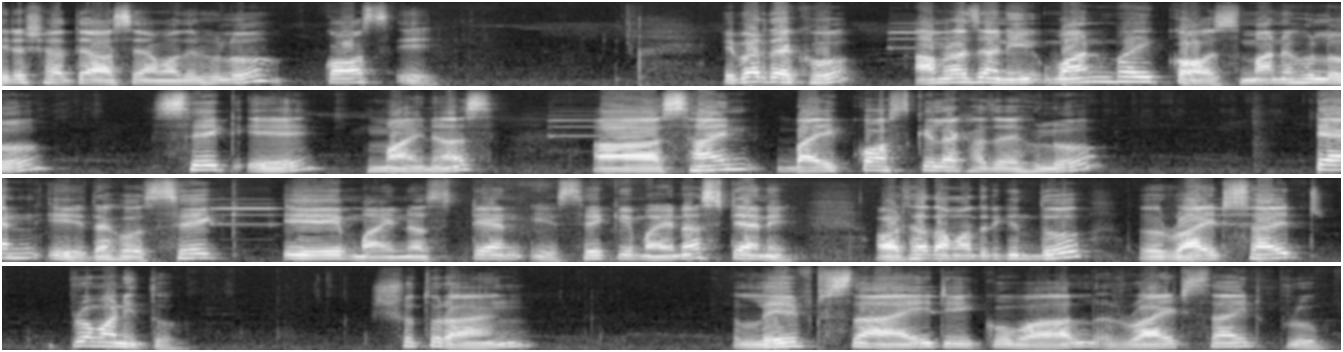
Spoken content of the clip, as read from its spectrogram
এটার সাথে আছে আমাদের হলো কস এ এবার দেখো আমরা জানি ওয়ান বাই কস মানে হলো sec A minus sine by কসকে লেখা যায় হলো টেন এ দেখো sec A minus tan A sec A minus tan A অর্থাৎ আমাদের কিন্তু রাইট সাইড প্রমাণিত। সুতরাং left side equal right side proved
